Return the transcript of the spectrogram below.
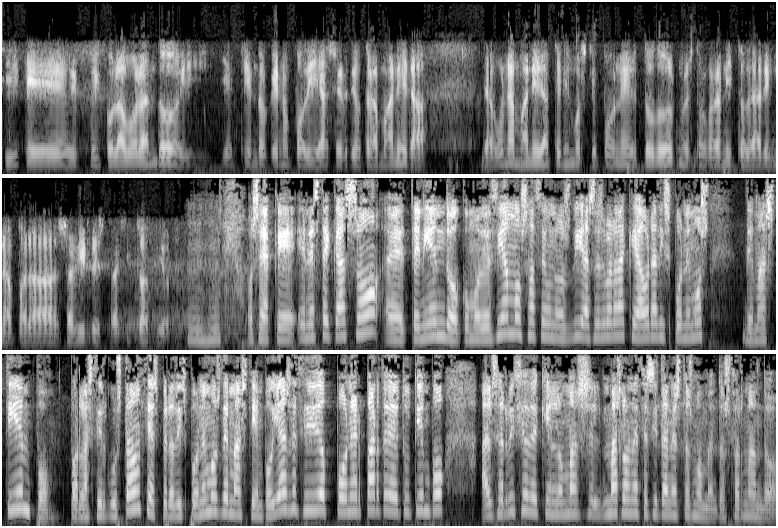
sí que estoy colaborando y, y entiendo que no podía ser de otra manera. De alguna manera tenemos que poner todos nuestro granito de arena para salir de esta situación. O sea que en este caso, eh, teniendo, como decíamos hace unos días, es verdad que ahora disponemos de más tiempo por las circunstancias, pero disponemos de más tiempo. Y has decidido poner parte de tu tiempo al servicio de quien lo más, más lo necesita en estos momentos, Fernando.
